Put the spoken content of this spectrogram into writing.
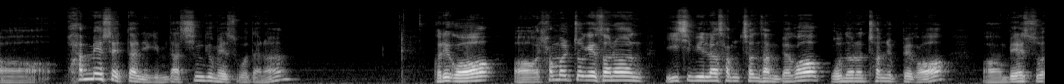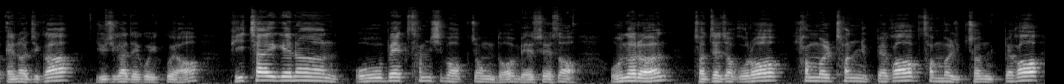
어, 환매수했다는 얘기입니다. 신규 매수보다는. 그리고 어, 현물 쪽에서는 20일날 3,300억, 오늘은 1,600억 어, 매수 에너지가 유지가 되고 있고요. 비차익에는 530억 정도 매수해서 오늘은 전체적으로 현물 1,600억, 선물 6,600억,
